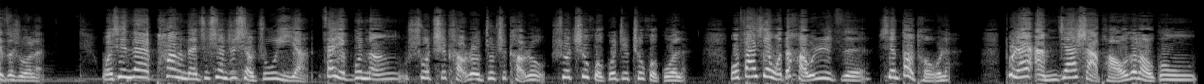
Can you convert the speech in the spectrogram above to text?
叶子说了，我现在胖的就像只小猪一样，再也不能说吃烤肉就吃烤肉，说吃火锅就吃火锅了。我发现我的好日子像到头了，不然俺们家傻狍子老公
